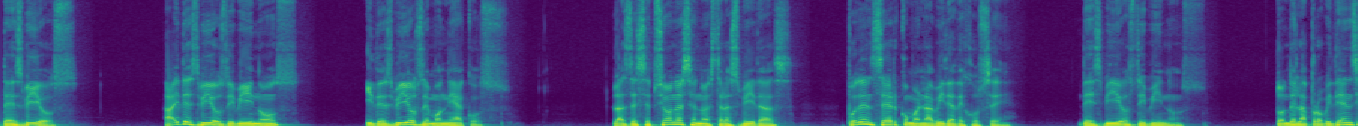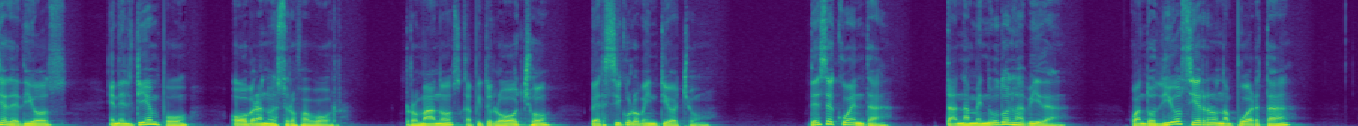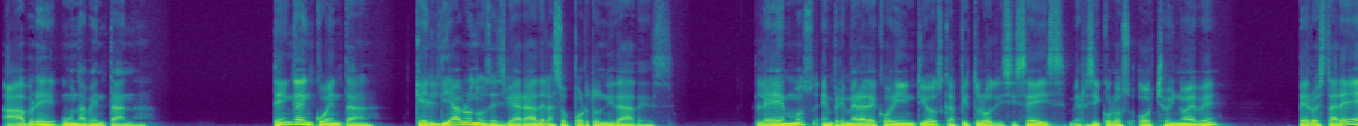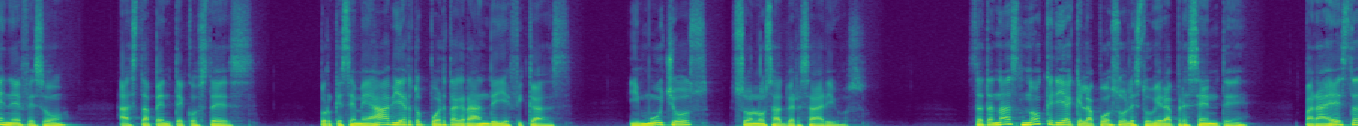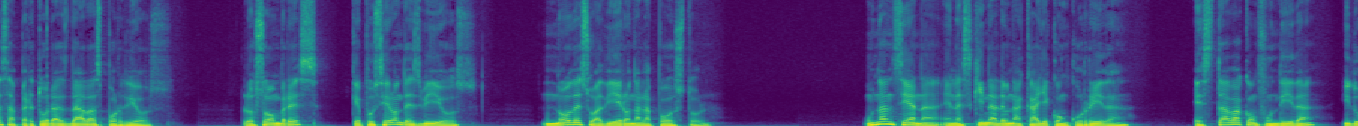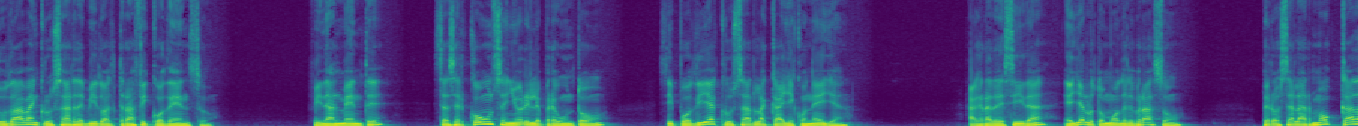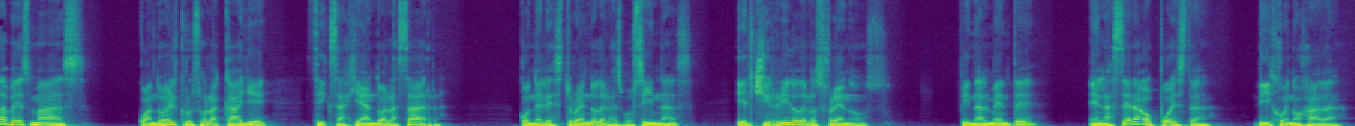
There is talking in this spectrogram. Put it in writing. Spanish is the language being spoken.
Desvíos. Hay desvíos divinos y desvíos demoníacos. Las decepciones en nuestras vidas pueden ser como en la vida de José, desvíos divinos, donde la providencia de Dios en el tiempo obra a nuestro favor. Romanos capítulo 8, versículo 28. Dese cuenta, tan a menudo en la vida, cuando Dios cierra una puerta, abre una ventana. Tenga en cuenta que el diablo nos desviará de las oportunidades. Leemos en 1 Corintios capítulo 16 versículos 8 y 9, pero estaré en Éfeso hasta Pentecostés, porque se me ha abierto puerta grande y eficaz, y muchos son los adversarios. Satanás no quería que el apóstol estuviera presente para estas aperturas dadas por Dios. Los hombres que pusieron desvíos no desuadieron al apóstol. Una anciana en la esquina de una calle concurrida estaba confundida y dudaba en cruzar debido al tráfico denso. Finalmente, se acercó un señor y le preguntó si podía cruzar la calle con ella. Agradecida, ella lo tomó del brazo, pero se alarmó cada vez más cuando él cruzó la calle zigzagueando al azar, con el estruendo de las bocinas y el chirrido de los frenos. Finalmente, en la acera opuesta, dijo enojada,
